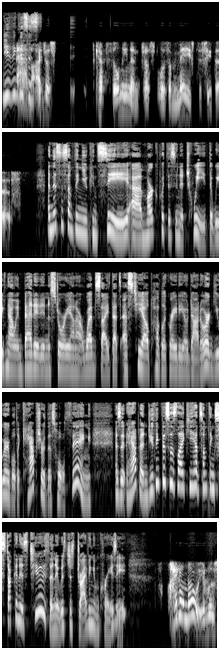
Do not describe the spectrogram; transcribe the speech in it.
Do you think and this is. I just kept filming and just was amazed to see this. And this is something you can see. Uh, Mark put this in a tweet that we've now embedded in a story on our website. That's stlpublicradio.org. You were able to capture this whole thing as it happened. Do you think this is like he had something stuck in his tooth and it was just driving him crazy? I don't know. It was.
